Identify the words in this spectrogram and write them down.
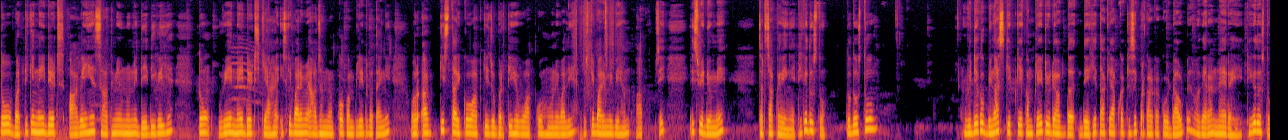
तो भर्ती की नई डेट्स आ गई हैं, साथ में उन्होंने दे दी गई है। तो वे नए डेट्स क्या हैं, इसके बारे में आज हम आपको कंप्लीट बताएँगे। और अब किस तारीख को आपकी जो भर्ती है, वो आपको होने वाली है, उसके बारे में भी हम आपसे इस वीडियो में चर्चा करेंगे, ठीक है दोस्तों? तो दोस्तों, वीडियो को बिना स्किप किए कंप्लीट वीडियो आप देखिए ताकि आपका किसी प्रकार का कोई डाउट वगैरह न रहे, ठीक है दोस्तों?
